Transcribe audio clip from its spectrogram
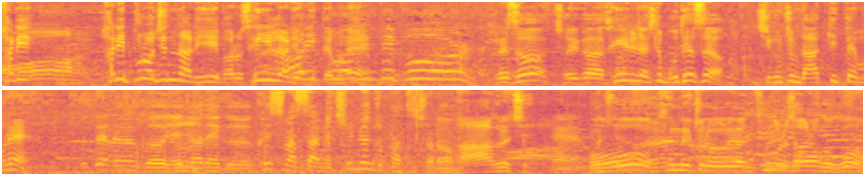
팔이 팔이 부러진 날이 바로 생일날이었기 때문에 피플. 그래서 저희가 생일을 사실 못했어요. 지금 좀 낫기 때문에 그때는 그 예전에 그 크리스마스 하면 칠면조 파티처럼 아 그렇지. 네, 오 생맥주를 우리가 선물로 사가는 거고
